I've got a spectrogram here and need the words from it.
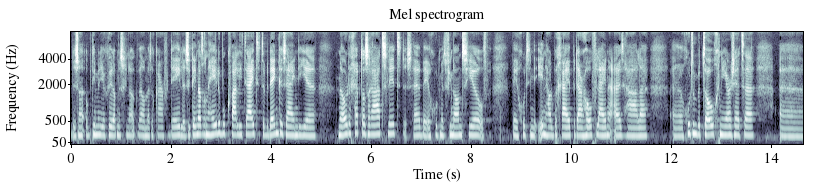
dus op die manier kun je dat misschien ook wel met elkaar verdelen. Dus ik denk dat er een heleboel kwaliteiten te bedenken zijn die je nodig hebt als raadslid. Dus hè, ben je goed met financiën of ben je goed in de inhoud begrijpen, daar hoofdlijnen uithalen, goed een betoog neerzetten, uh,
